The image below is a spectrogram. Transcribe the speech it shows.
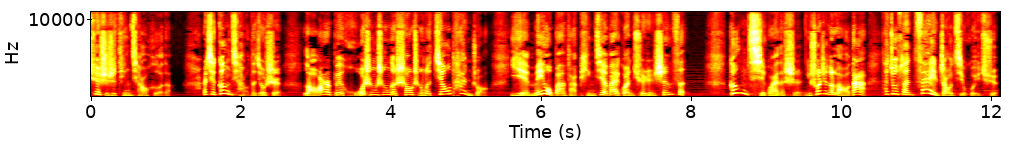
确实是挺巧合的。而且更巧的就是老二被活生生的烧成了焦炭状，也没有办法凭借外观确认身份。更奇怪的是，你说这个老大，他就算再着急回去，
